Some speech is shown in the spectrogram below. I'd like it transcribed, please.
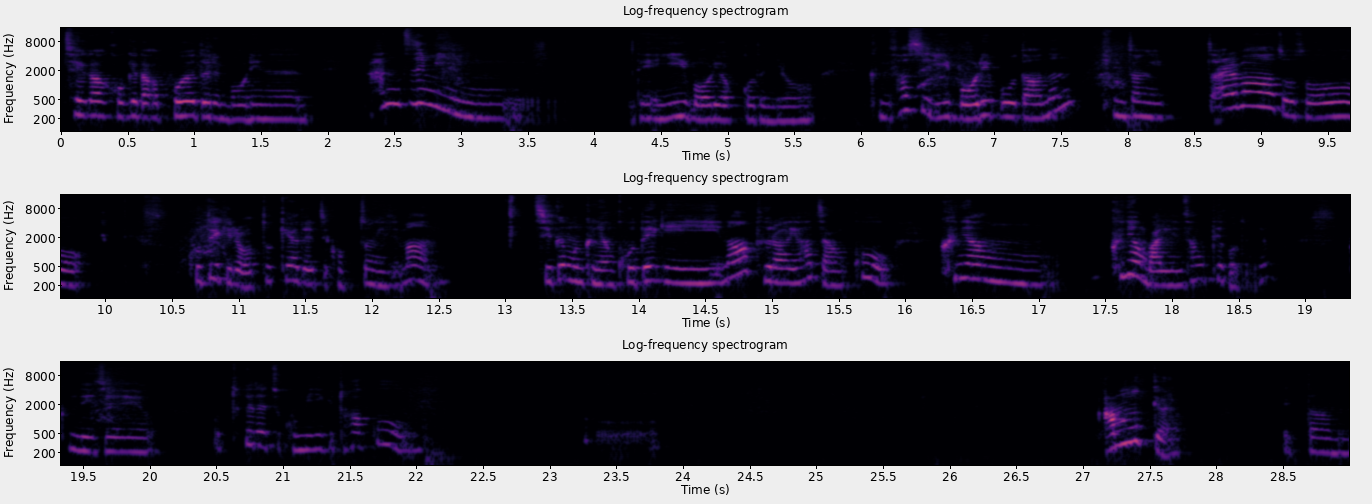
제가 거기다가 보여드린 머리는 한지민 네, 이 머리였거든요. 근데 사실 이 머리보다는 굉장히 짧아져서 고데기를 어떻게 해야 될지 걱정이지만 지금은 그냥 고데기나 드라이 하지 않고 그냥 그냥 말린 상태거든요. 근데 이제 어떻게 될지 고민이기도 하고 어, 안 묶여요. 일단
